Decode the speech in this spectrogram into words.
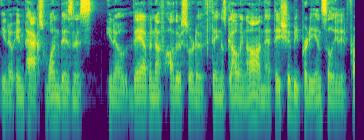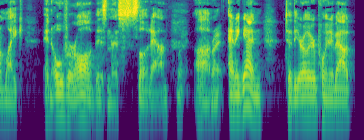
you know impacts one business you know they have enough other sort of things going on that they should be pretty insulated from like an overall business slowdown. Right. Um, right. And again, to the earlier point about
